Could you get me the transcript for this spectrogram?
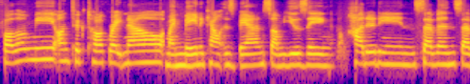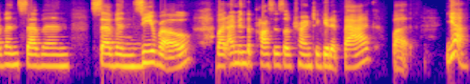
follow me on TikTok right now. My main account is banned, so I'm using Harurin seven seven seven seven zero. But I'm in the process of trying to get it back. But yeah,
